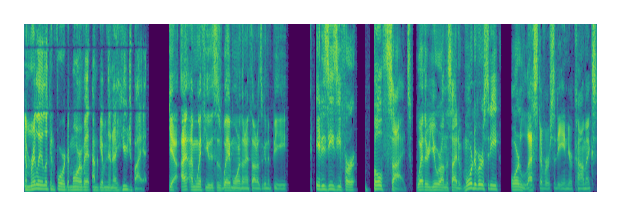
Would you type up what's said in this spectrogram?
I'm really looking forward to more of it. I'm giving it a huge buy it. Yeah, I, I'm with you. This is way more than I thought it was going to be. It is easy for both sides, whether you are on the side of more diversity or less diversity in your comics,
